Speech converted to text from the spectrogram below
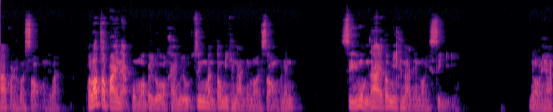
มากกว่าเท่ากับสองใช่ปะพอรอบต่อไปเนี่ยผมเอาไปรวมใครไม่รู้ ซึ่งมันต้องมีขนาดอย่างน้อยสองเพราะนั้นสิ่งที่ผมได้ต้องมีขนาดอย่างน้อยสี่นึกออกไหมฮะ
